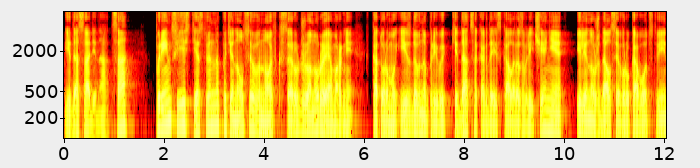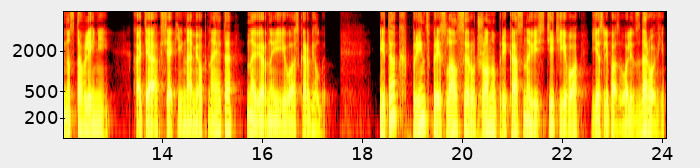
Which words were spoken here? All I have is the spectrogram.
и досаде на отца принц, естественно, потянулся вновь к сэру Джону Которому издавна привык кидаться, когда искал развлечения или нуждался в руководстве и наставлении, хотя всякий намек на это, наверное, его оскорбил бы. Итак, принц прислал сэру Джону приказ навестить его, если позволит здоровье.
